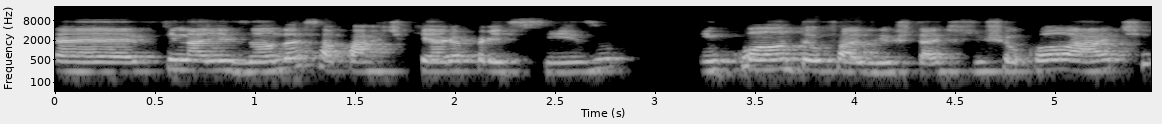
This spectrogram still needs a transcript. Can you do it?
é, finalizando essa parte que era preciso, enquanto eu fazia os testes de chocolate,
